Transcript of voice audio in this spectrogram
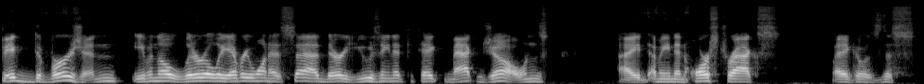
big diversion, even though literally everyone has said they're using it to take Mac Jones? I, I mean, in horse tracks, I think it was this,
